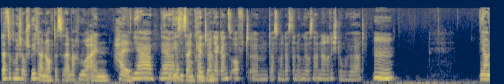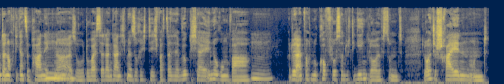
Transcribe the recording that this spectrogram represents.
Dazu komme ich auch später noch, dass es einfach nur ein Hall ja, ja, gewesen sein könnte. Kennt man ja ganz oft, ähm, dass man das dann irgendwie aus einer anderen Richtung hört. Mhm. Ja, und dann noch die ganze Panik, ne? mhm. ne? Also du weißt ja dann gar nicht mehr so richtig, was deine wirkliche Erinnerung war. Mhm. Weil du einfach nur kopflos dann durch die Gegend läufst und Leute schreien und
